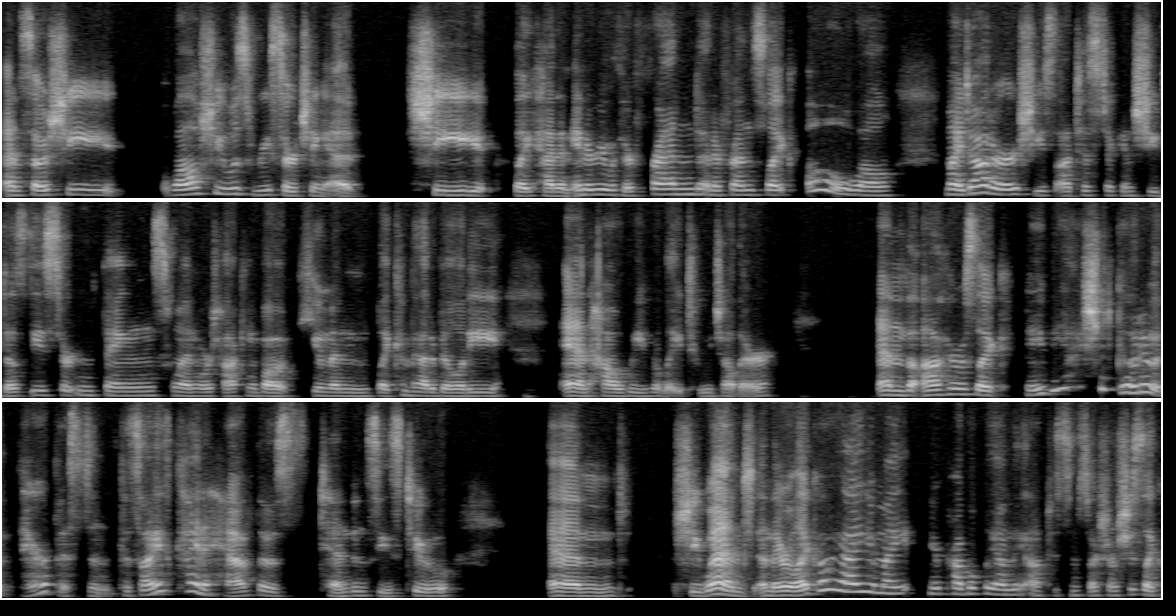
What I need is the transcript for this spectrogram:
And so she, while she was researching it, she like had an interview with her friend, and her friend's like, "Oh, well, my daughter, she's autistic and she does these certain things when we're talking about human like compatibility." and how we relate to each other. And the author was like, maybe I should go to a therapist and because I kind of have those tendencies too. And she went and they were like, oh yeah, you might, you're probably on the autism spectrum. She's like,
